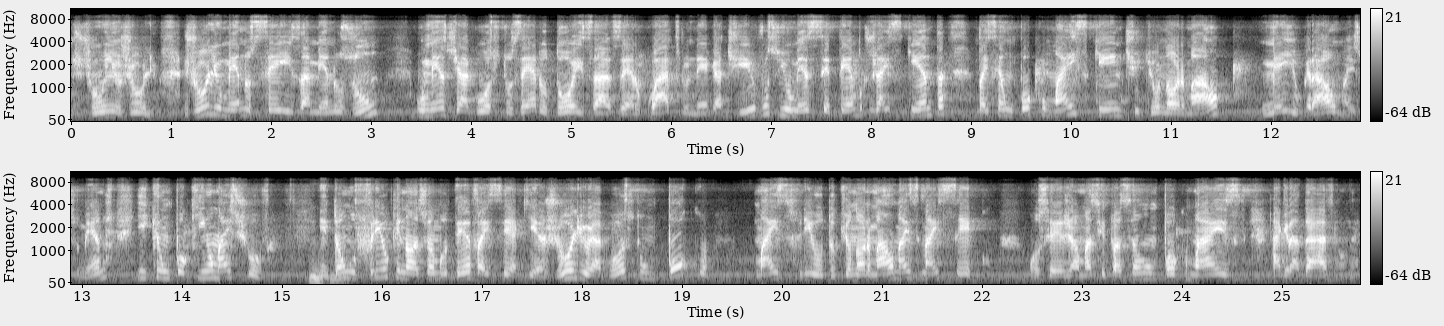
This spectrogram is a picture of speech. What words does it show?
junho, julho, julho menos 6 a menos 1 o mês de agosto 0,2 a 0,4 negativos e o mês de setembro já esquenta, vai ser um pouco mais quente que o normal, meio grau mais ou menos, e que um pouquinho mais chuva. Uhum. Então o frio que nós vamos ter vai ser aqui a julho e agosto um pouco mais frio do que o normal, mas mais seco. Ou seja, é uma situação um pouco mais agradável, né?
